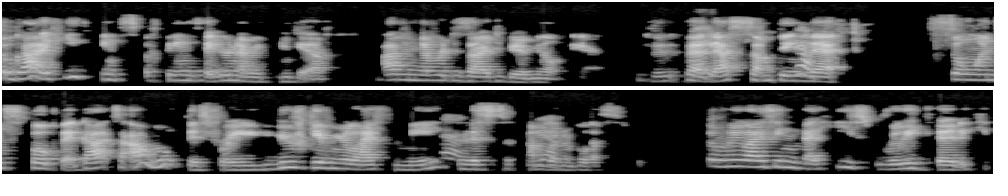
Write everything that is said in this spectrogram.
So God, He thinks of things that you're never thinking of. I've never desired to be a millionaire, but that's something yeah. that someone spoke that God said, I want this for you. You've given your life for me, and this is I'm yeah. going to bless you. So realizing that He's really good. He,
